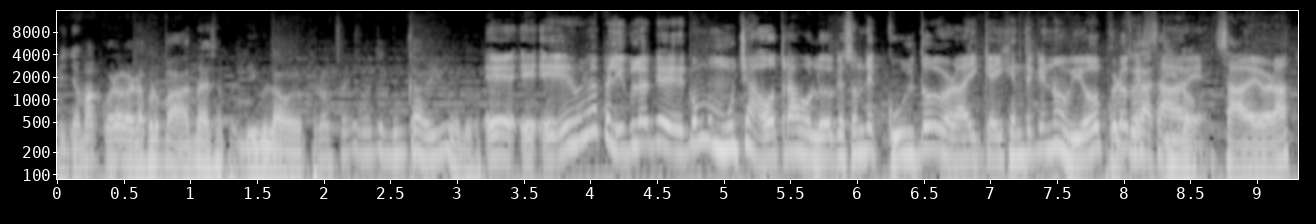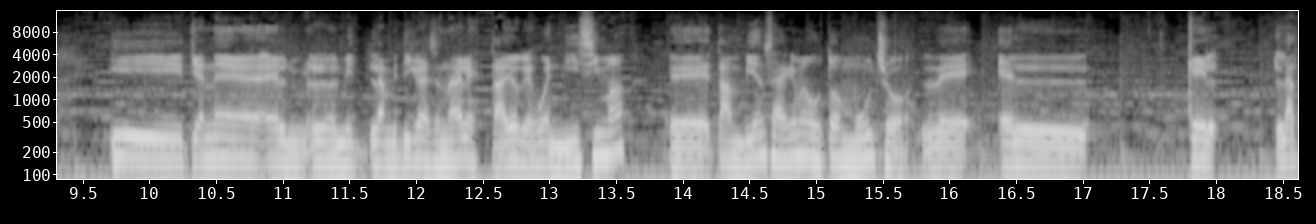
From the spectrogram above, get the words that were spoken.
Y yo me acuerdo ver la propaganda de esa película, boludo. Pero francamente nunca vi, boludo. Eh, eh, es una película que, como muchas otras, boludo, que son de culto, ¿verdad? Y que hay gente que no vio, pero Culto que latino. sabe, sabe, ¿verdad? Y tiene el- el- la mítica escena del estadio, que es buenísima. Eh, también, ¿sabes que me gustó mucho? De el. que el- la,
